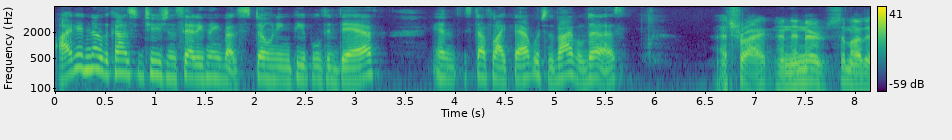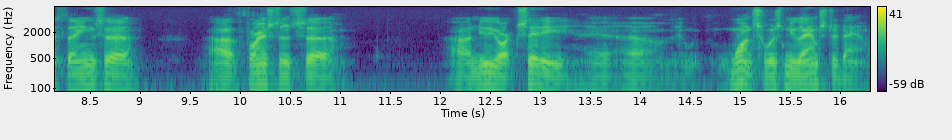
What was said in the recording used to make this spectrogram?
I didn't know the Constitution said anything about stoning people to death and stuff like that, which the Bible does. That's right. And then there's some other things. Uh, uh, for instance, uh, uh New York City uh, uh, once was New Amsterdam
